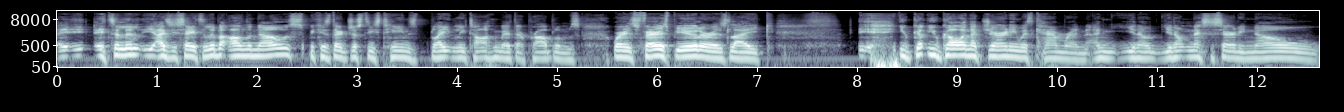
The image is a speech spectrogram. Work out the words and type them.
it, it's a little as you say it's a little bit on the nose because they're just these teens blatantly talking about their problems, whereas Ferris Bueller is like you go you go on that journey with Cameron and you know you don't necessarily know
